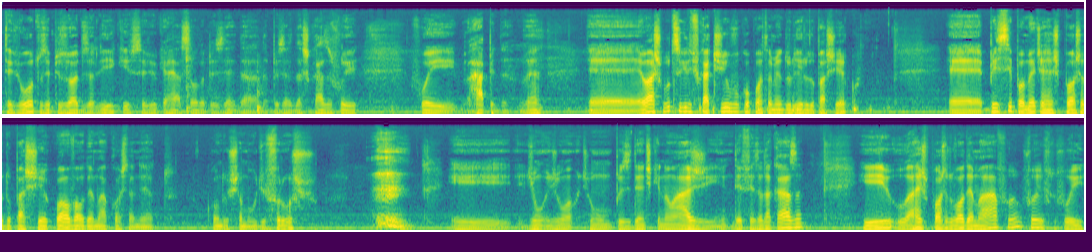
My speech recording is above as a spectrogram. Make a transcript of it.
teve outros episódios ali que você viu que a reação da presidente, da, da das casas foi, foi rápida. Né? É, eu acho muito significativo o comportamento do Lírio do Pacheco, é, principalmente a resposta do Pacheco ao Valdemar Costa Neto, quando o chamou de frouxo, e de um, de, um, de um presidente que não age em defesa da casa, e a resposta do Valdemar foi, foi, foi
